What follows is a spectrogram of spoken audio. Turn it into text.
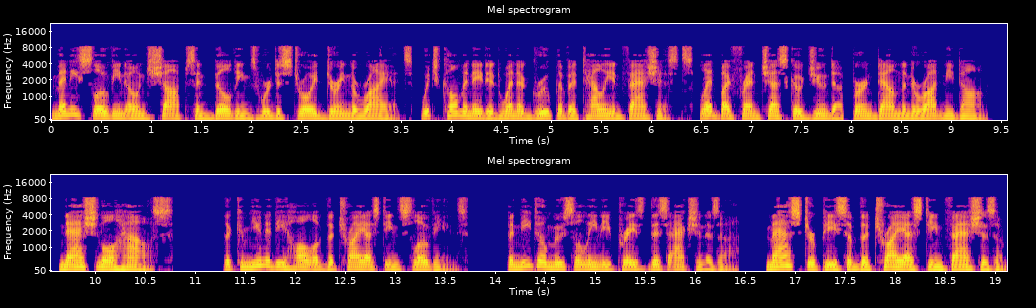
Many Slovene-owned shops and buildings were destroyed during the riots, which culminated when a group of Italian fascists, led by Francesco Giunta, burned down the Narodni Dom National House", the community hall of the Triestine Slovenes. Benito Mussolini praised this action as a «masterpiece of the Triestine fascism».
